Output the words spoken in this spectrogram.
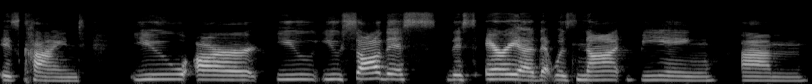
is kind. You are you you saw this this area that was not being um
